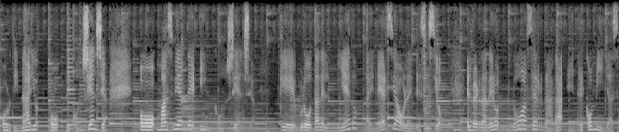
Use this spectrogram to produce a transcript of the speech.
ordinario o de conciencia, o más bien de inconsciencia, que brota del miedo, la inercia o la indecisión. El verdadero no hacer nada, entre comillas,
